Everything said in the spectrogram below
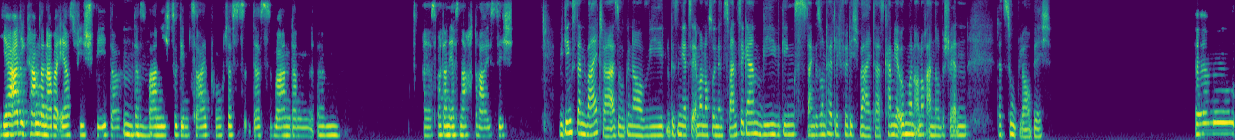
Ja, die kam dann aber erst viel später. Mhm. Das war nicht zu dem Zeitpunkt. Das, das waren dann, ähm, das war dann erst nach 30. Wie ging es dann weiter? Also genau, wie, wir sind jetzt ja immer noch so in den 20ern. Wie ging es dann gesundheitlich für dich weiter? Es kamen ja irgendwann auch noch andere Beschwerden dazu, glaube ich. Ähm,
